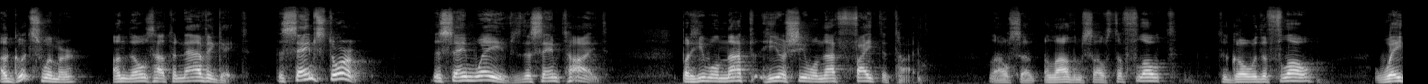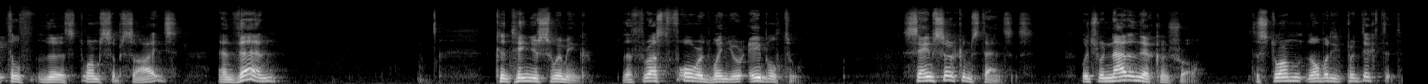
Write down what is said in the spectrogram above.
A good swimmer knows how to navigate the same storm, the same waves, the same tide. But he will not, he or she will not fight the tide. Allow, allow themselves to float, to go with the flow, wait till the storm subsides, and then continue swimming. The thrust forward when you're able to. Same circumstances, which were not in their control. The storm nobody predicted.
